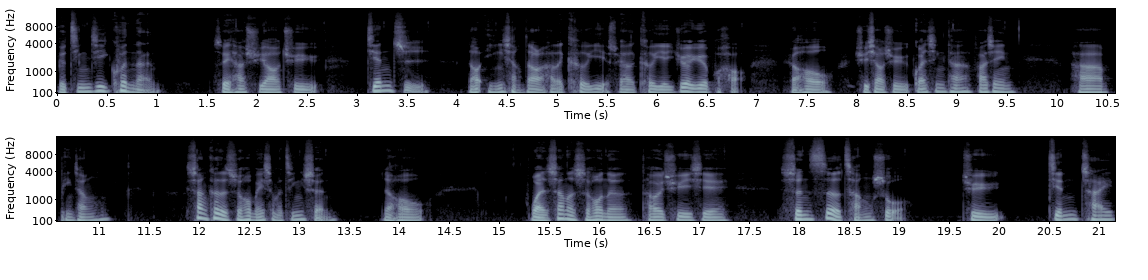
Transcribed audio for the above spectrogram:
有经济困难，所以他需要去兼职，然后影响到了他的课业，所以他的课业越来越不好。然后学校去关心他，发现他平常上课的时候没什么精神，然后晚上的时候呢，他会去一些声色场所去兼差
